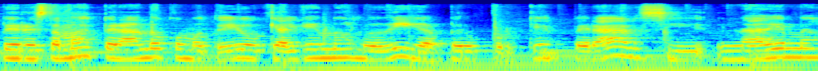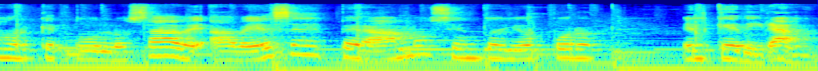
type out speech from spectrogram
pero estamos esperando, como te digo, que alguien nos lo diga. Pero ¿por qué esperar si nadie mejor que tú lo sabe? A veces esperamos, siento yo, por el que dirán.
